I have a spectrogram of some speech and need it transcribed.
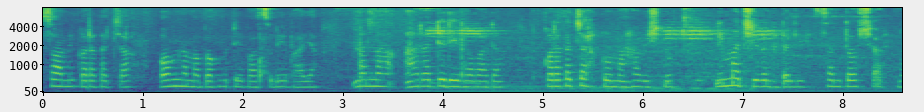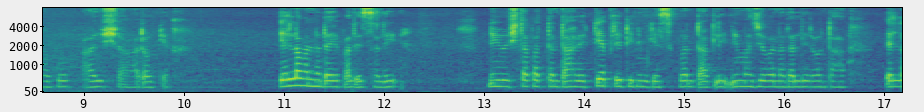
ಸ್ವಾಮಿ ಕೊರಗಚ್ಚ ಓಂ ನಮ್ಮ ಭಗವತಿ ವಾಸುದೇವಾಯ. ನನ್ನ ಆರಾಧ್ಯ ದೇವವಾದ ಕೊರಗಚ್ಚ ಹಾಗೂ ಮಹಾವಿಷ್ಣು. ನಿಮ್ಮ ಜೀವನದಲ್ಲಿ ಸಂತೋಷ, ನಗು, ಆಯುಷ್ಯ, ಆರೋಗ್ಯ ಎಲ್ಲವನ್ನು ದಯಪಾಲಿಸಲಿ. ನೀವು ಇಷ್ಟಪಟ್ಟಂತಹ ವ್ಯಕ್ತಿಯ ಪ್ರೀತಿ ನಿಮಗೆ ಸಿಗುವಂತಾಗಲಿ, ನಿಮ್ಮ ಜೀವನದಲ್ಲಿರುವಂತಹ ಎಲ್ಲ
